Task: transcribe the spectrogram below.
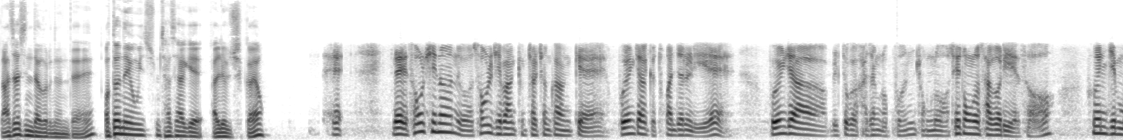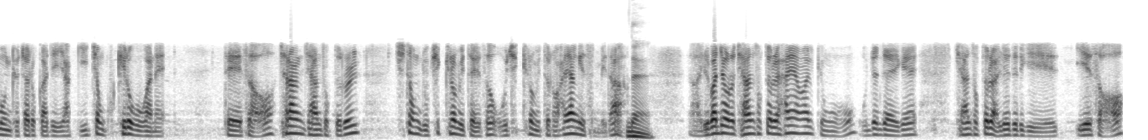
낮아진다 그러는데 어떤 내용인지 좀 자세하게 알려주실까요? 네, 네 서울시는 어, 서울지방경찰청과 함께 보행자 교통안전을 위해 보행자 밀도가 가장 높은 종로 세종로 사거리에서 흔진문 교차로까지 약 2.9km 구간에 대해서 차량 제한 속도를 시속 60km에서 50km로 하향했습니다. 네. 아, 일반적으로 제한 속도를 하향할 경우 운전자에게 제한 속도를 알려드리기 위해서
